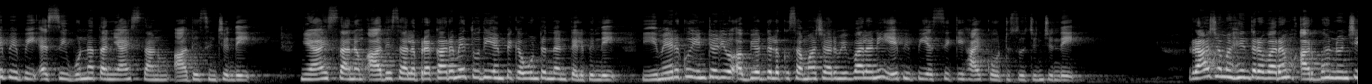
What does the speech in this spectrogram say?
ఏపీపీఎస్సీ ఉన్నత న్యాయస్థానం ఆదేశించింది. న్యాయస్థానం ఆదేశాల ప్రకారమే తుది ఎంపిక ఉంటుందని తెలిపింది. ఈ మేరకు ఇంటర్వ్యూ అభ్యర్థులకు సమాచారం ఇవ్వాలని ఏపీపీఎస్సీకి హైకోర్టు సూచించింది. రాజమహేంద్రవరం అర్బన్ నుంచి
